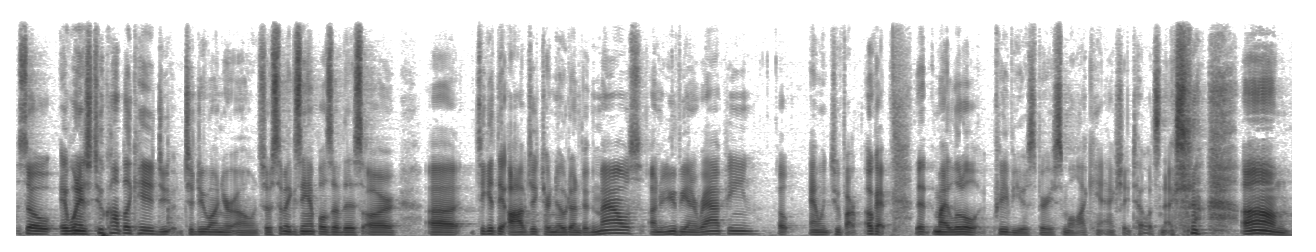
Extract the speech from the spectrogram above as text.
so it, when it's too complicated to, to, do on your own. So some examples of this are uh, to get the object or node under the mouse, under UV unwrapping. Oh, and went too far. Okay, that, my little preview is very small. I can't actually tell what's next. um,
